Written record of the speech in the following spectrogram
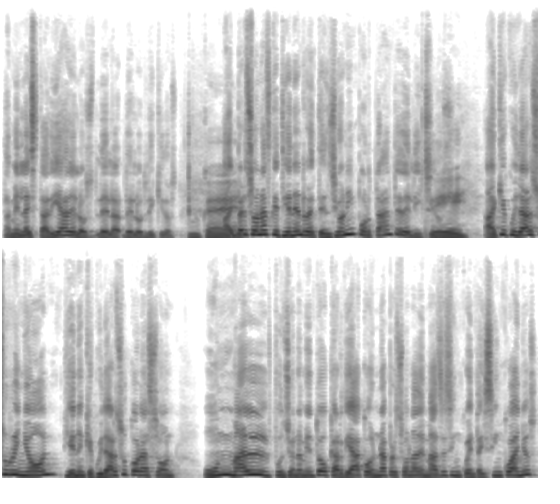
también la estadía de los, de la- de los líquidos. Ok. Hay personas que tienen retención importante de líquidos. Sí. Hay que cuidar su riñón, tienen que cuidar su corazón. Un mal funcionamiento cardíaco en una persona de más de 55 años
